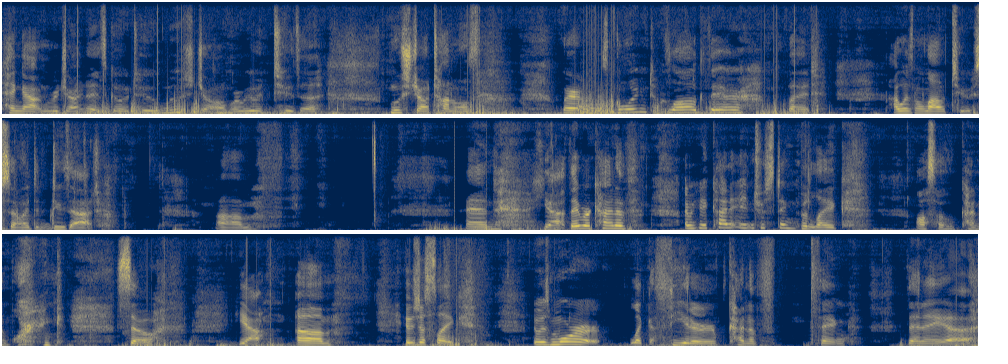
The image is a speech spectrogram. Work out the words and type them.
hang out in Regina is go to Moose Jaw, where we went to the Moose Jaw tunnels, where I was going to vlog there, but I wasn't allowed to, so I didn't do that. Um, and yeah, they were kind of, I mean, kind of interesting, but like also kind of boring. So yeah, um, it was just like, it was more like a theater kind of thing than a uh,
